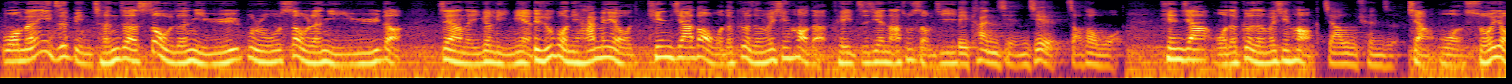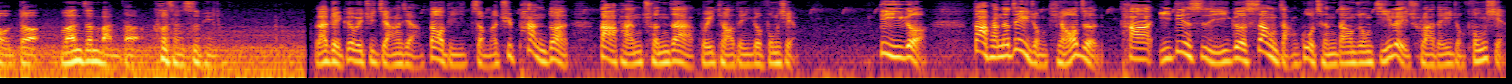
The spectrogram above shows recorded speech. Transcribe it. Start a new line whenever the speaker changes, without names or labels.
我们一直秉承着授人以鱼不如授人以渔的这样的一个理念。如果你还没有添加到我的个人微信号的，可以直接拿出手机，
可以看简介找到我，
添加我的个人微信号，
加入圈子，
讲我所有的完整版的课程视频，
来给各位去讲讲到底怎么去判断大盘存在回调的一个风险。第一个。大盘的这种调整，它一定是一个上涨过程当中积累出来的一种风险。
